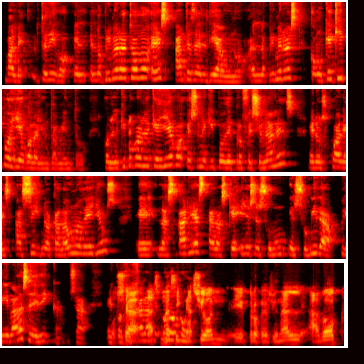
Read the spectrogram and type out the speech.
Vale, te digo, lo primero de todo es antes del día uno. Lo primero es con qué equipo llego al ayuntamiento. Con el equipo con el que llego es un equipo de profesionales en los cuales asigno a cada uno de ellos eh, las áreas a las que ellos en su, en su, vida privada se dedican. O sea, o sea es una asignación eh, profesional ad hoc,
